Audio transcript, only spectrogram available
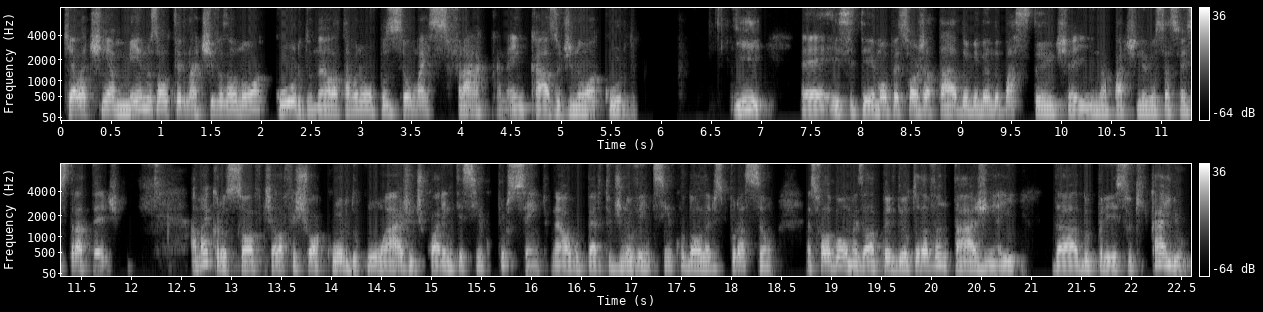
que ela tinha menos alternativas ao não acordo, né? ela estava numa posição mais fraca né? em caso de não acordo. E é, esse tema o pessoal já está dominando bastante aí na parte de negociação estratégica. A Microsoft ela fechou acordo com um ágio de 45%, né, algo perto de 95 dólares por ação. Mas fala, bom, mas ela perdeu toda a vantagem aí da, do preço que caiu.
